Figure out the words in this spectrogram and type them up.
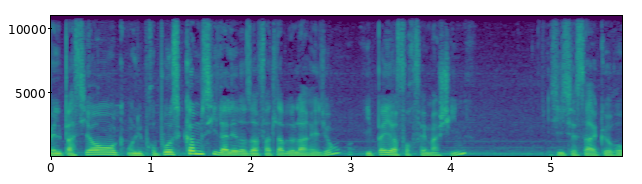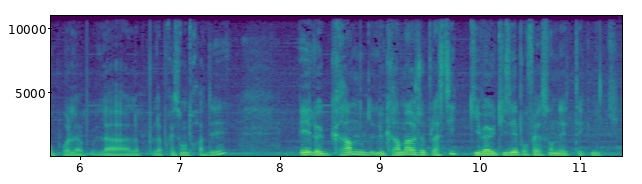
Mais le patient, on lui propose, comme s'il allait dans un Fat Lab de la région, il paye un forfait machine. Ici, c'est 5 euros pour la, pression 3D. Et le, gramme, le grammage de plastique qu'il va utiliser pour faire son technique.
